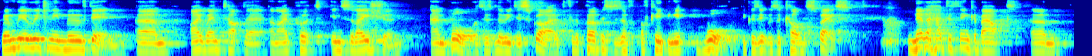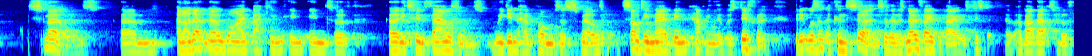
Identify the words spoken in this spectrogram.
When we originally moved in, um, I went up there and I put insulation and boards, as Louis described, for the purposes of, of keeping it warm because it was a cold space. Never had to think about um, smells, um, and I don't know why back in, in, in sort of early 2000s we didn't have problems with smells. Something may have been happening that was different, but it wasn't a concern. So there was no vapor barrier, it was just about that sort of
